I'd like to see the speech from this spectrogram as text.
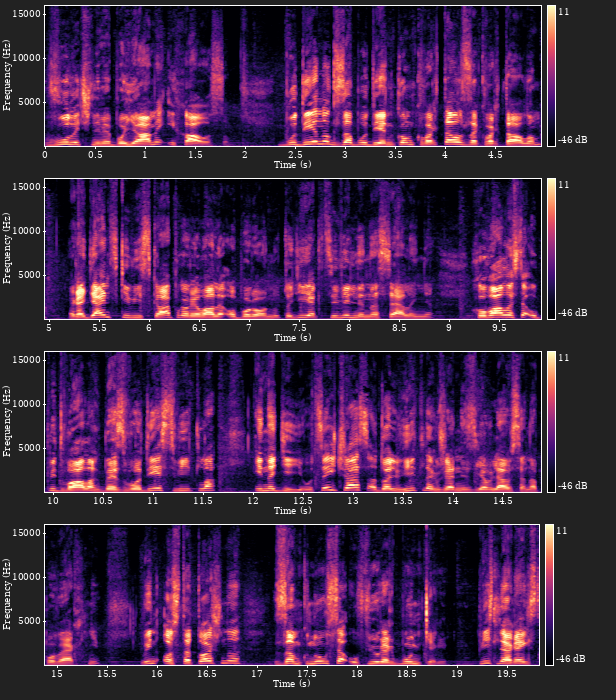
вуличними боями і хаосом. Будинок за будинком, квартал за кварталом, радянські війська проривали оборону, тоді як цивільне населення ховалося у підвалах без води, світла і надії. У цей час Адольф Гітлер вже не з'являвся на поверхні. Він остаточно замкнувся у фюрер-бункері. Після рейс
